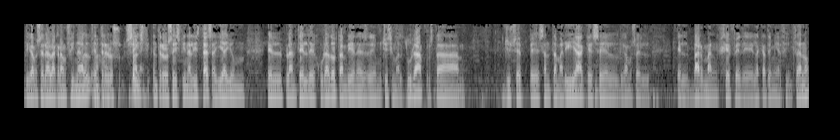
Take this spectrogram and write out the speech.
digamos será la gran final entre los seis entre los seis finalistas. Allí hay un el plantel de jurado también es de muchísima altura. Está Giuseppe Santamaría que es el digamos el el barman jefe de la Academia Cinzano.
